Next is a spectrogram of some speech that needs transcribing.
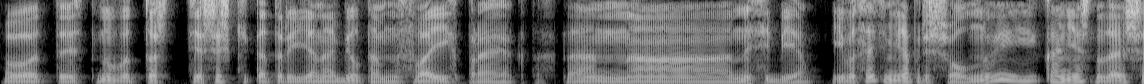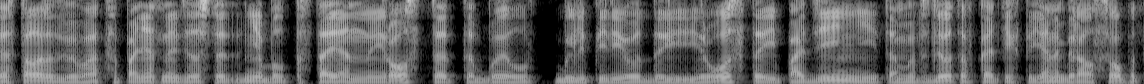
Вот, то есть, ну, вот то, что, те шишки, которые я набил там на своих проектах, да, на, на себе. И вот с этим я пришел. Ну, и, конечно, дальше я стал развиваться развиваться. Понятное дело, что это не был постоянный рост, это был, были периоды и роста, и падений, и, там, и взлетов каких-то. Я набирался опыт,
